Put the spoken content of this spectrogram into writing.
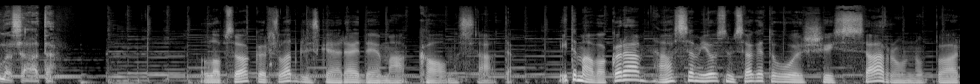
Kalnasāta! Labs vakars latviskajā raidījumā Kalnasāta! Itamā vakarā esam jums sagatavojuši sarunu par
